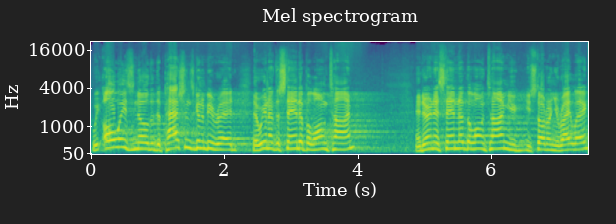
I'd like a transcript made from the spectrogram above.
We always know that the Passion's going to be read, that we're going to have to stand up a long time. And during that standing up the long time, you, you start on your right leg.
